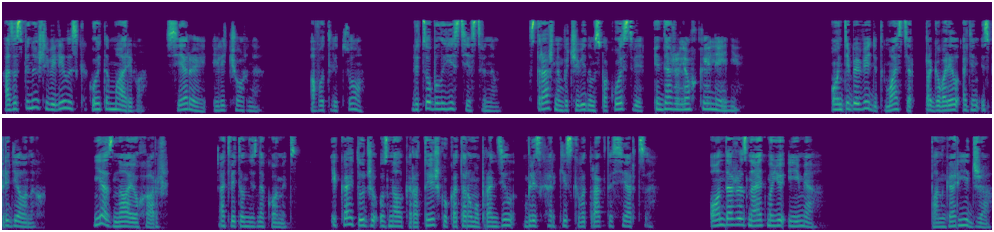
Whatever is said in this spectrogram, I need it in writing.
а за спиной шевелилось какое-то марево, серое или черное. А вот лицо... Лицо было естественным, страшным в очевидном спокойствии и даже легкой лени. «Он тебя видит, мастер», — проговорил один из пределанных. «Я знаю, Харш», — ответил незнакомец. И Кай тут же узнал коротышку, которому пронзил близ Харкисского тракта сердце. «Он даже знает мое имя». «Пангариджа»,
